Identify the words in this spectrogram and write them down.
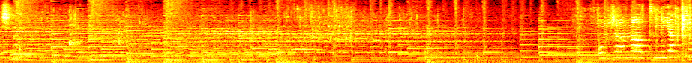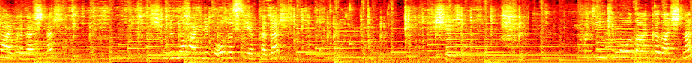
içine. Ocağın altını yaktım arkadaşlar. Şimdi muhallebi olasıya kadar pişireceğim. Pudingim oldu arkadaşlar.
